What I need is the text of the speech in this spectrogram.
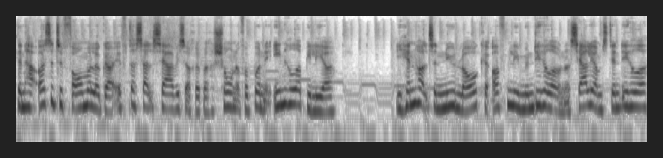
Den har også til formål at gøre eftersalgsservice og reparation af forbundne enheder billigere. I henhold til den nye lov kan offentlige myndigheder under særlige omstændigheder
